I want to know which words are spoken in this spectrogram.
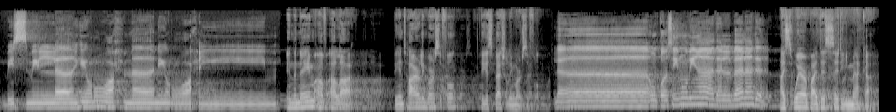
بسم الله الرحمن الرحيم In the name of Allah, the entirely merciful, the especially merciful. لا أقسم بهذا البلد I swear by this city, Mecca,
